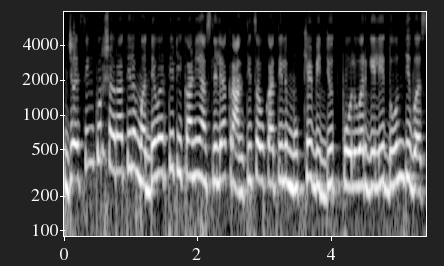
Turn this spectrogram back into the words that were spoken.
जयसिंगपूर शहरातील मध्यवर्ती ठिकाणी असलेल्या क्रांती चौकातील मुख्य विद्युत पोलवर गेले दोन दिवस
